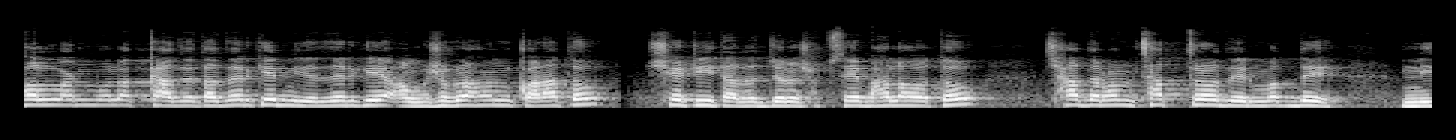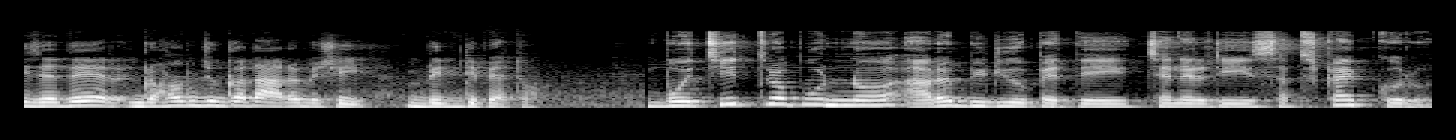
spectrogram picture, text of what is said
কল্যাণমূলক কাজে তাদেরকে, নিজেদেরকে অংশগ্রহণ করাতো সেটি তাদের জন্য সবচেয়ে ভালো হতো। সাধারণ ছাত্রদের মধ্যে নিজেদের গ্রহণযোগ্যতা আরও বেশি বৃদ্ধি পেত। বৈচিত্র্যপূর্ণ আরও ভিডিও পেতে চ্যানেলটি সাবস্ক্রাইব করুন।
